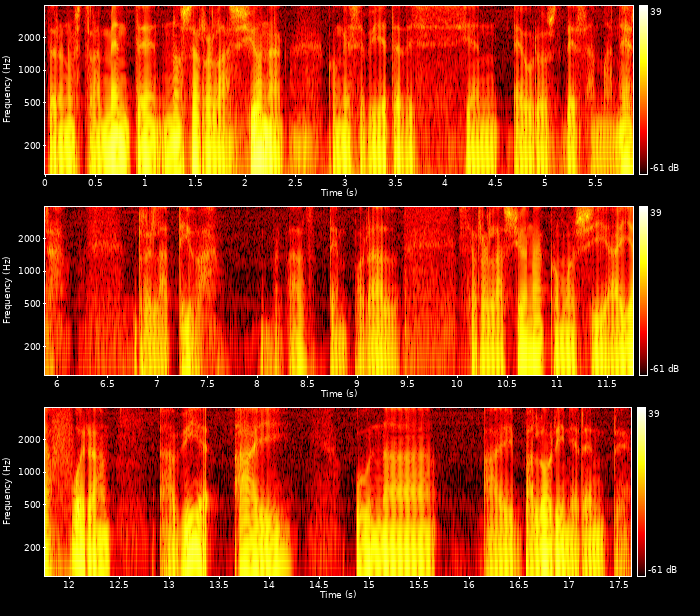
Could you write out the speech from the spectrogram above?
Pero nuestra mente no se relaciona con ese billete de 100 euros de esa manera, relativa, ¿verdad? Temporal. Se relaciona como si allá afuera había, hay una hay valor inherente,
